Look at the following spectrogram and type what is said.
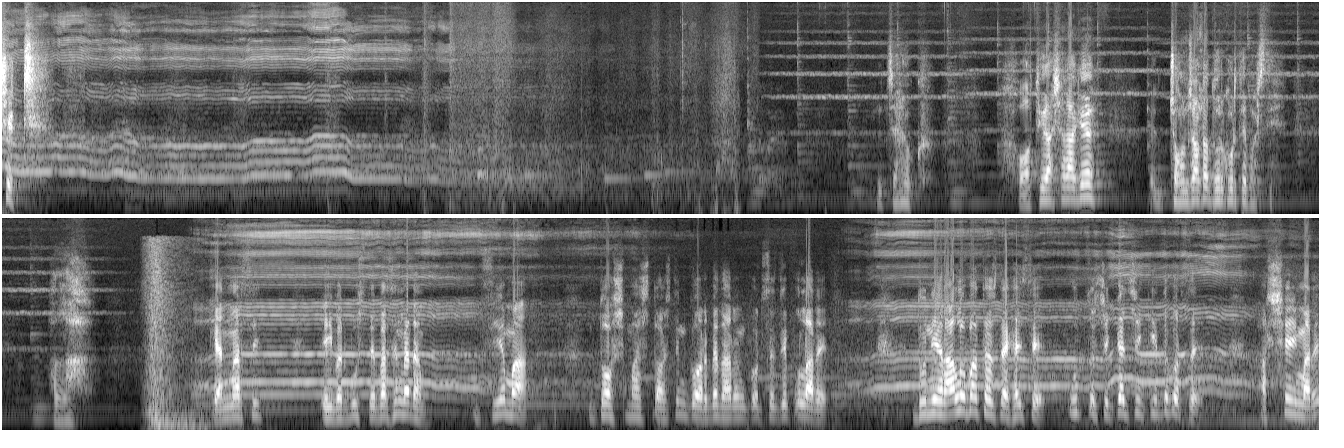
শিট যাই হোক অতি আসার আগে জঞ্জালটা দূর করতে পারছি। আল্লাহ। কেন মারছি? এইবার বুঝতে পারছেন, ম্যাডাম, যে মা দশ মাস দশ দিন গর্ভে ধারণ করছে যে পোলারে। দুনিয়ার আলো বাতাস দেখাইছে উচ্চ শিক্ষায় শিক্ষিত করছে। আর সেই মারে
